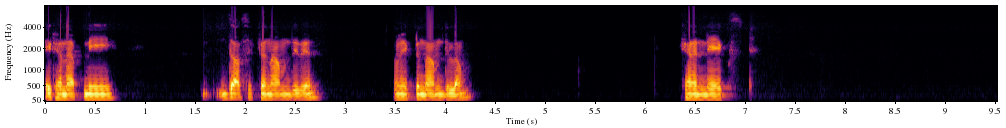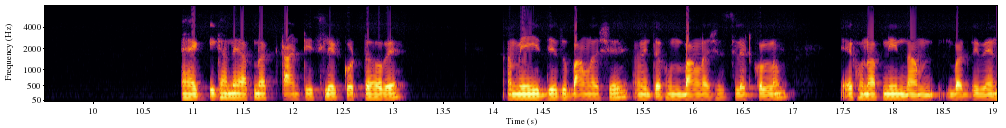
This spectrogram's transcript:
এখানে আপনি জাস্ট একটা নাম দিবেন। আমি একটা নাম দিলাম। এখানে নেক্সট হ্যাঁ এখানে আপনার কান্ট্রি সিলেক্ট করতে হবে। আমি যেহেতু বাংলাদেশে, আমি তখন বাংলাদেশে সিলেক্ট করলাম। এখন আপনি নাম্বার দিবেন।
